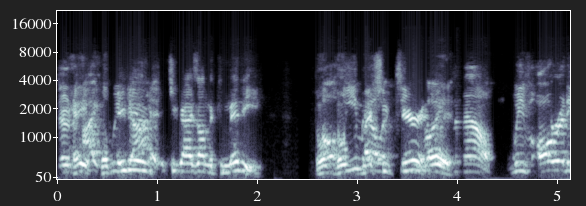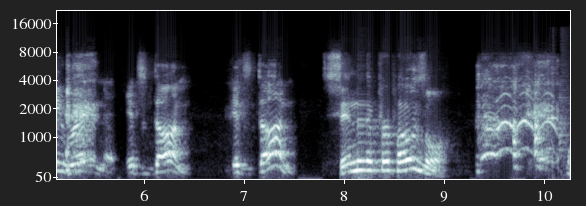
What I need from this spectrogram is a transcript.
Dude, hey, I, we got put you guys on the committee. They'll, I'll they'll email it to you right now. We've already written it. It's done. It's done. Send the proposal.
